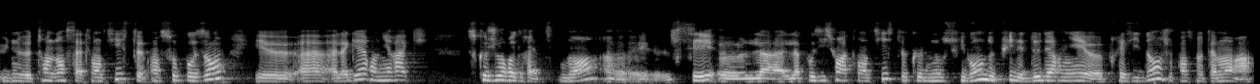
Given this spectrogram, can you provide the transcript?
une tendance atlantiste en s'opposant à, à, la guerre en Irak. Ce que je regrette, moi, euh, c'est euh, la, la, position atlantiste que nous suivons depuis les deux derniers euh, présidents. Je pense notamment à,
